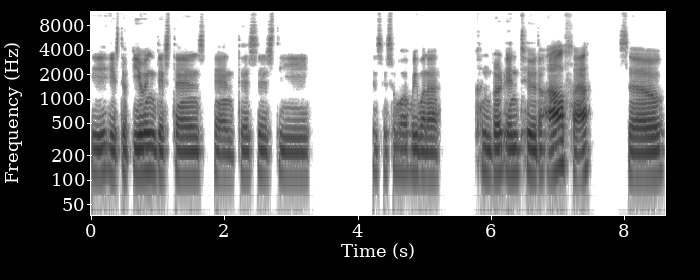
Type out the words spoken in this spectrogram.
d is the viewing distance, and this is the this is what we want to convert into the alpha. So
